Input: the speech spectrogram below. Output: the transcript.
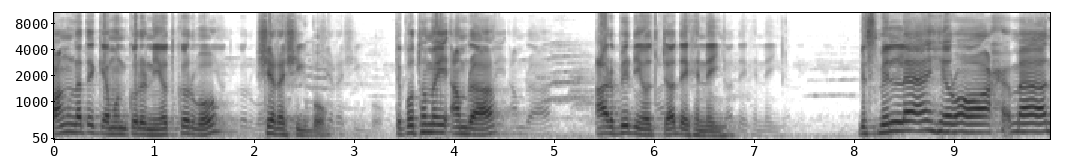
বাংলাতে কেমন করে নিয়ত করব সেটা শিখব। তো প্রথমেই আমরা আরবি নিয়তটা দেখে নেই। বিসমিল্লাহ রহমান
